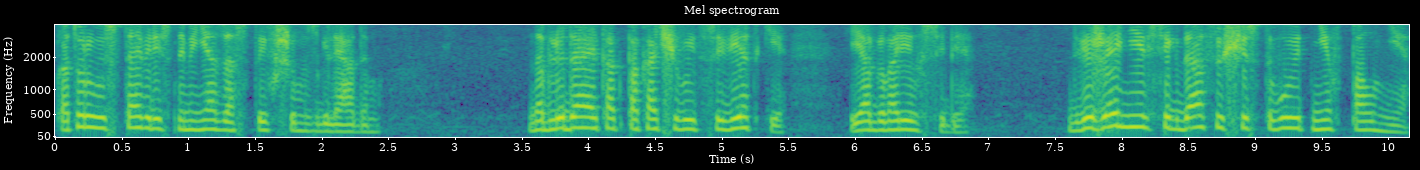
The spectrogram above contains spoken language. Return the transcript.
которые уставились на меня застывшим взглядом. Наблюдая, как покачиваются ветки, я говорил себе, движение всегда существует не вполне.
